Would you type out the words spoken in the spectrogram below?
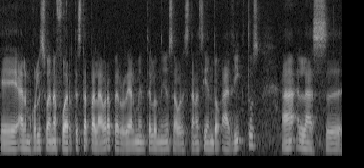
Eh, a lo mejor les suena fuerte esta palabra, pero realmente los niños ahora están haciendo adictos a, las, eh,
